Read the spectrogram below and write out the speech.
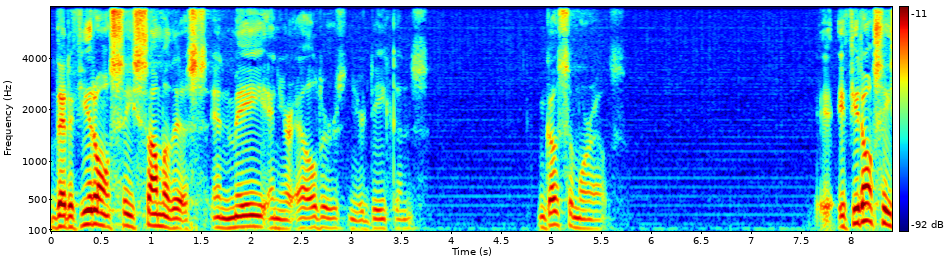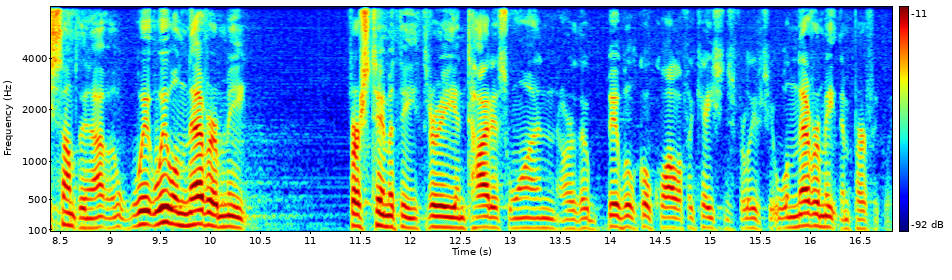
that if you don't see some of this in me and your elders and your deacons, go somewhere else if you don't see something, we, we will never meet 1 Timothy 3 and Titus 1 or the biblical qualifications for leadership. We'll never meet them perfectly.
